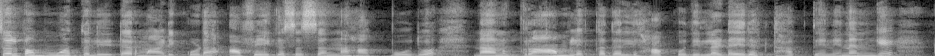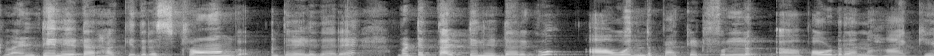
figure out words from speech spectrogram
ಸ್ವಲ್ಪ ಮೂವತ್ತು ಲೀಟರ್ ಮಾಡಿ ಕೂಡ ಆ ಫೇಗಸಸ್ಸನ್ನು ಹಾಕ್ಬೋದು. ನಾನು ಗ್ರಾಮ್ ಲೆಕ್ಕದಲ್ಲಿ ಹಾಕೋದಿಲ್ಲ ಡೈರೆಕ್ಟ್ ಹಾಕ್ತೇನೆ. ನನಗೆ ಟ್ವೆಂಟಿ ಲೀಟರ್ ಹಾಕಿದರೆ ಸ್ಟ್ರಾಂಗ್ ಅಂತ ಹೇಳಿದ್ದಾರೆ. ಬಟ್ ತರ್ಟಿ ಲೀಟರ್ಗೂ ಆ ಒಂದು ಪ್ಯಾಕೆಟ್ ಫುಲ್ ಪೌಡ್ರನ್ನು ಹಾಕಿ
